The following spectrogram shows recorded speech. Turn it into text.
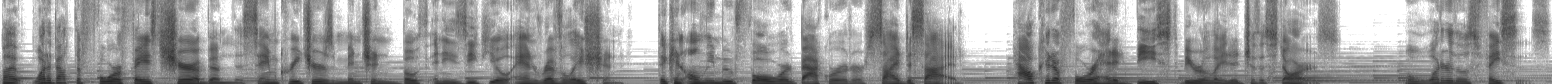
But what about the four faced cherubim, the same creatures mentioned both in Ezekiel and Revelation? They can only move forward, backward, or side to side. How could a four headed beast be related to the stars? Well, what are those faces?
